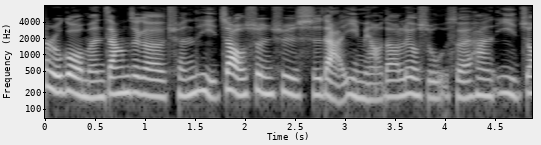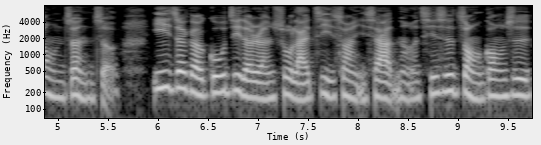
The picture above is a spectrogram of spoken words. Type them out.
如果我们将这个全体照顺序施打疫苗到六十五岁和易重症者，依这个估计的人数来计算一下呢，其实总共是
